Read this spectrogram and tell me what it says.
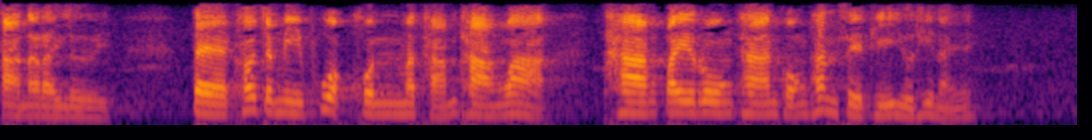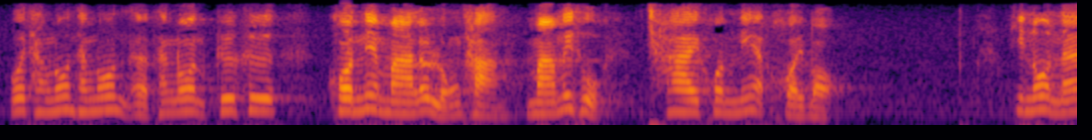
ทานอะไรเลย แต่เขาจะมีพวกคนมาถามทางว่าทางไปโรงทานของท่านเศรษฐีอยู่ที่ไหน โอ้ยทางโน้นทางโน้นเออทางโน้นคือคือคนเนี่ยมาแล้วหลงทาง มาไม่ถูกชายคนเนี้ยคอยบอก ที่โน้นนะ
